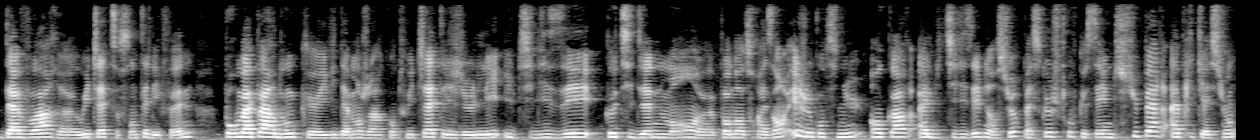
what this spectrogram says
d'avoir euh, WeChat sur son téléphone pour ma part, donc, euh, évidemment, j'ai un compte WeChat et je l'ai utilisé quotidiennement euh, pendant 3 ans et je continue encore à l'utiliser, bien sûr, parce que je trouve que c'est une super application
